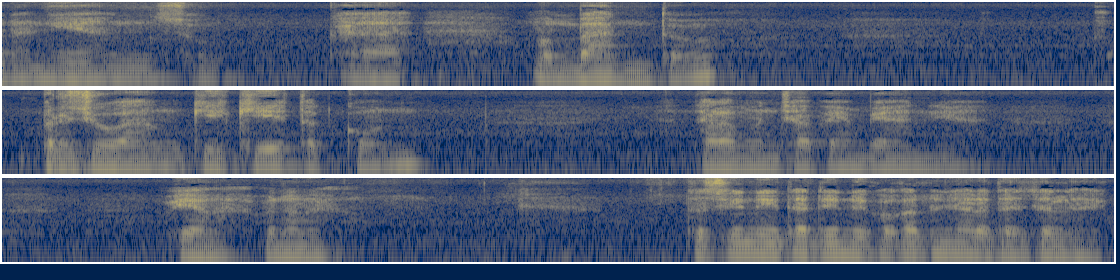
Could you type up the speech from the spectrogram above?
orang yang suka membantu berjuang gigih tekun dalam mencapai impiannya. Ya benar. Ya terus ini tadi nih kok kartunya rada jelek.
